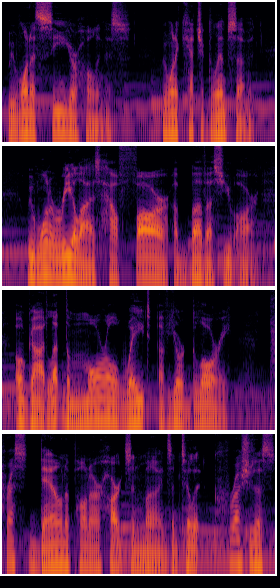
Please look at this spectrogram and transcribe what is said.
we want to see your holiness. We want to catch a glimpse of it. We want to realize how far above us you are. Oh God, let the moral weight of your glory press down upon our hearts and minds until it crushes us,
